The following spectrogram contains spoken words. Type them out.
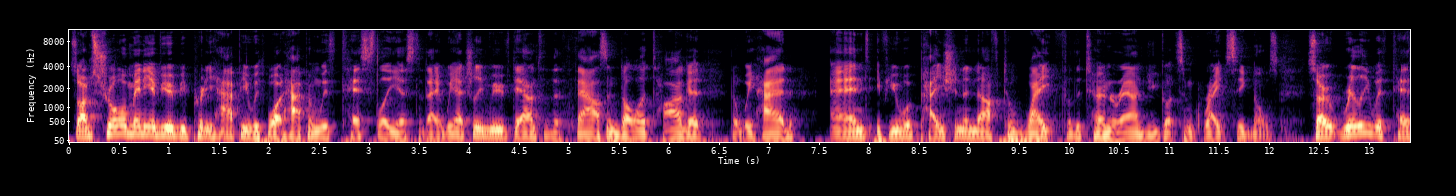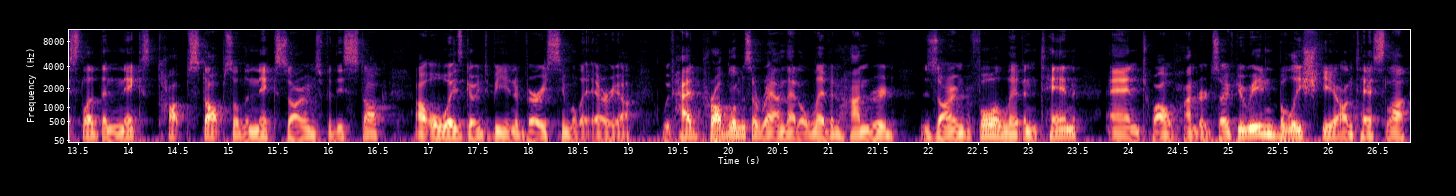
So I'm sure many of you would be pretty happy with what happened with Tesla yesterday. We actually moved down to the $1,000 target that we had and if you were patient enough to wait for the turnaround, you got some great signals. So, really, with Tesla, the next top stops or the next zones for this stock are always going to be in a very similar area. We've had problems around that 1100 zone before, 1110 and 1200. So, if you're in bullish here on Tesla,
